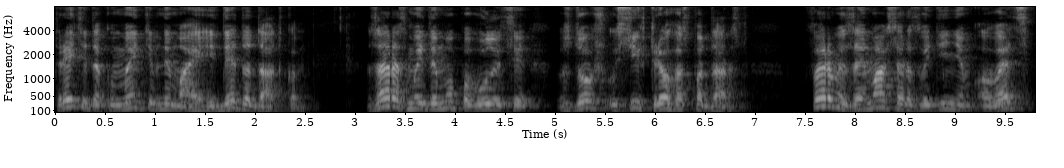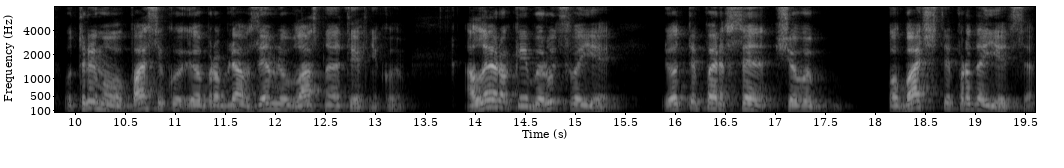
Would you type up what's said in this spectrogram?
Третій документів немає, йде додатком. Зараз ми йдемо по вулиці вздовж усіх трьох господарств. Фермер займався розведінням овець, утримував пасіку і обробляв землю власною технікою. Але роки беруть своє, і от тепер все, що ви побачите, продається.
